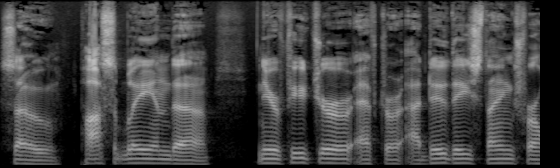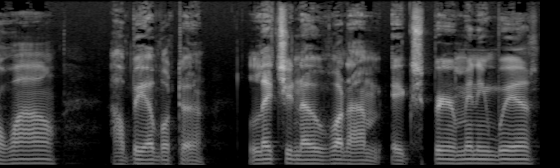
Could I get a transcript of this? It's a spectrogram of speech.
So, possibly in the near future, after I do these things for a while, I'll be able to let you know what I'm experimenting with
